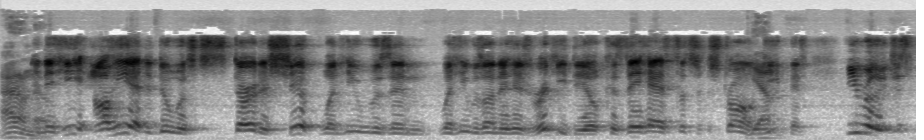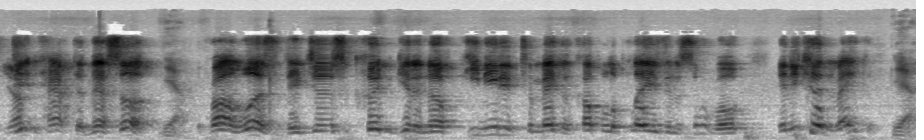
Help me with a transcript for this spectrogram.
I don't know. And he all he had to do was stir the ship when he was in when he was under his rookie deal because they had such a strong Yep. defense. He really just Yep. didn't have to mess up. Yeah. The problem was they just couldn't get enough. He needed to make a couple of plays in the Super Bowl, and he couldn't make them. Yeah.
